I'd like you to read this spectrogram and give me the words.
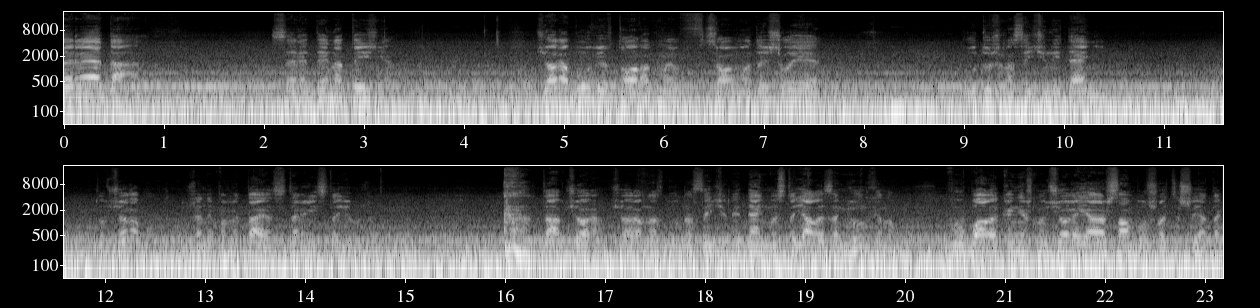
Середа. Середина тижня. Вчора був вівторок, ми в цьому дійшли. Був дуже насичений день. То вчора був? Вже не пам'ятаю, старий стаю вже. Так, вчора. Вчора в нас був насичений день. Ми стояли за Мюнхеном. Врубали, звісно, вчора я аж сам був в шоці, що я так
